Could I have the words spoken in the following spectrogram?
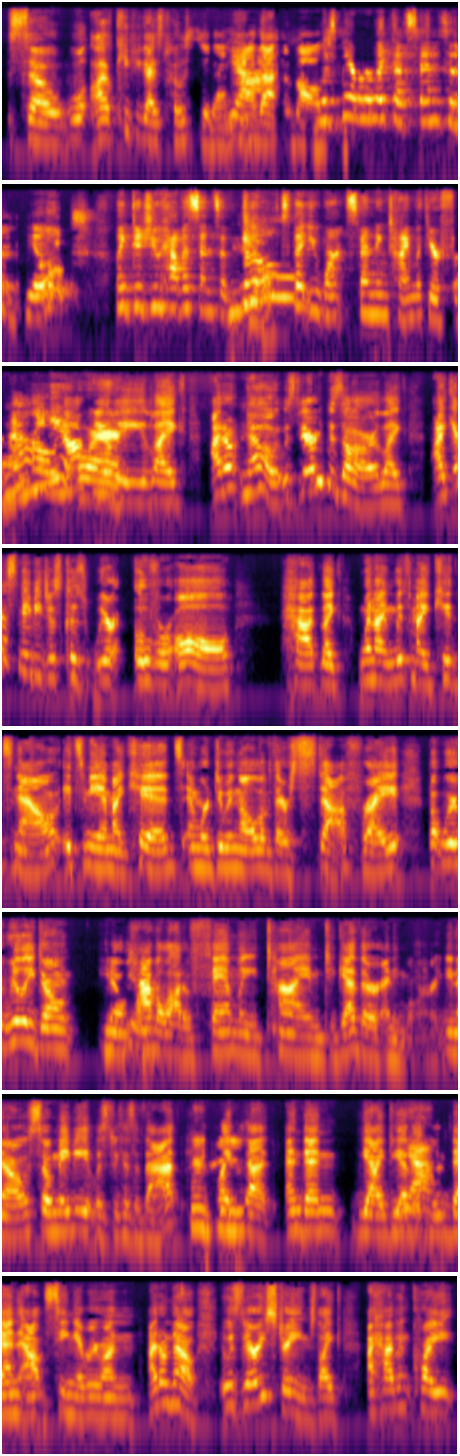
So well, I'll keep you guys posted on yeah. how that evolves. Was there like a sense of guilt? Like, did you have a sense of no. guilt that you weren't spending time with your family? No, not or? really. Like, I don't know. It was very bizarre. Like, I guess maybe just because we're overall had like when I'm with my kids now, it's me and my kids and we're doing all of their stuff, right? But we really don't, you know, yeah. have a lot of family time together anymore, you know? So maybe it was because of that, mm-hmm. like that. And then the idea yeah. that we're then out seeing everyone, I don't know. It was very strange. Like I haven't quite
